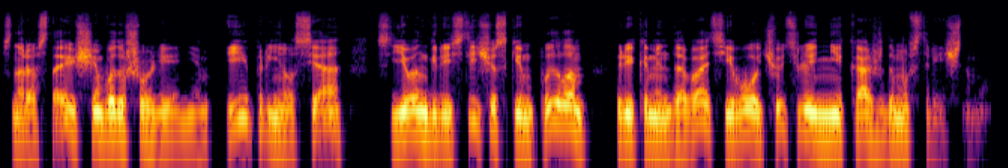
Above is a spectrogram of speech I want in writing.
с нарастающим воодушевлением и принялся с евангелистическим пылом рекомендовать его чуть ли не каждому встречному.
